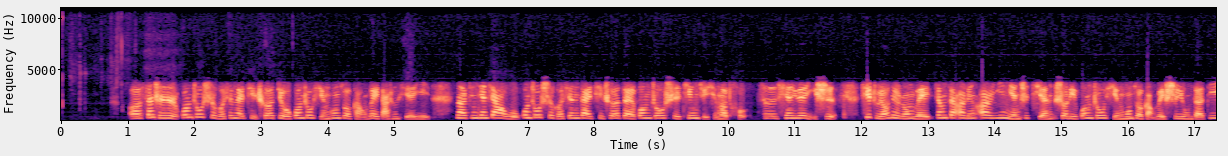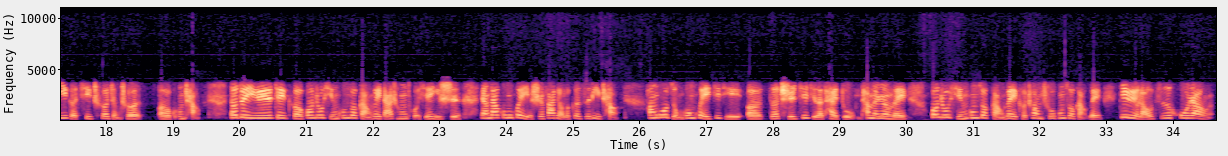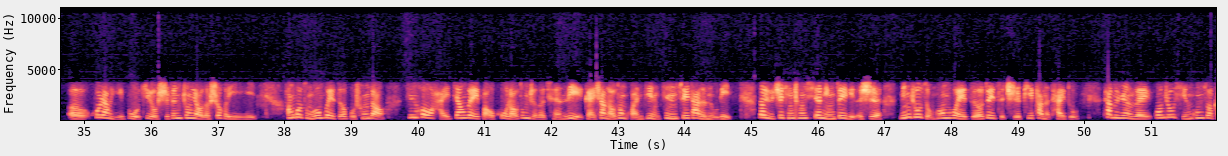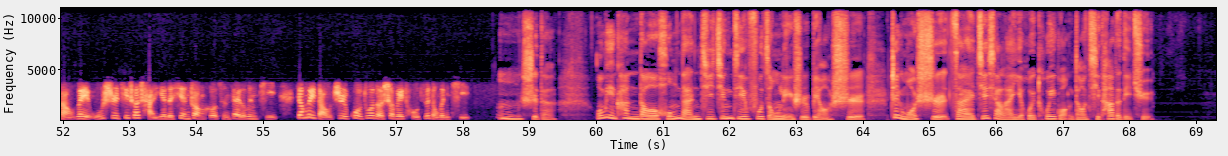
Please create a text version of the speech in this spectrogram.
呃，三十日，光州市和现代汽车就光州型工作岗位达成协议。那今天下午，光州市和现代汽车在光州市厅举行了投资签约仪式，其主要内容为将在二零二一年之前设立光州型工作岗位适用的第一个汽车整车呃工厂。那对于这个光州型工作岗位达成妥协一事，两大工会也是发表了各自立场。韩国总工会积极呃则持积极的态度，他们认为光州型工作岗位可创出工作岗位，地域劳资互让呃互让一步，具有十分重要的社会意义。韩国总工会则补充道，今后还将为保护劳动者的权利、改善劳动环境尽最大的努力。那与之形成鲜明对比的是，民主总工会则对此持批判的态度。他们认为，光州型工作岗位无视汽车产业的现状和存在的问题，将会导致过多的设备投资等问题。嗯，是的，我们也看到红南基经济副总理是表示，这个模式在接下来也会推广到其他的地区。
